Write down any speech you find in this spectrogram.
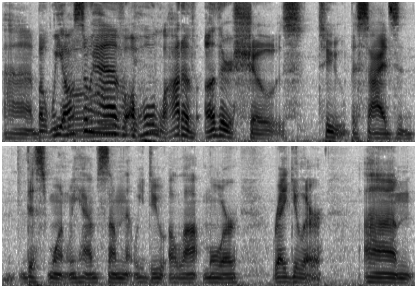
Uh, but we also have a whole lot of other shows too. Besides this one, we have some that we do a lot more regular. Um,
